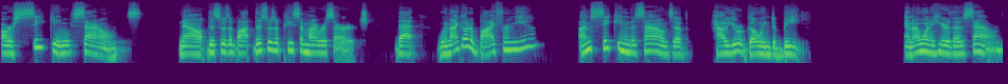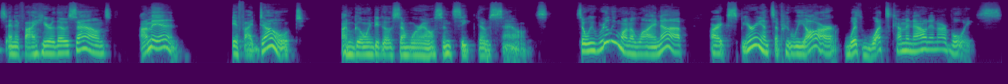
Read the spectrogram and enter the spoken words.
are seeking sounds. Now, this was a this was a piece of my research that when I go to buy from you, I'm seeking the sounds of how you're going to be. And I want to hear those sounds. And if I hear those sounds, I'm in. If I don't, I'm going to go somewhere else and seek those sounds. So we really want to line up our experience of who we are with what's coming out in our voice.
